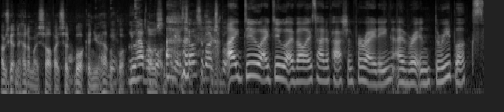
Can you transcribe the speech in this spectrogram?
I was getting ahead of myself. I said book, and you have a book. You have a Tell us book. about- Yes, tell us about your book. I do, I do. I've always had a passion for writing. I've written three books,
